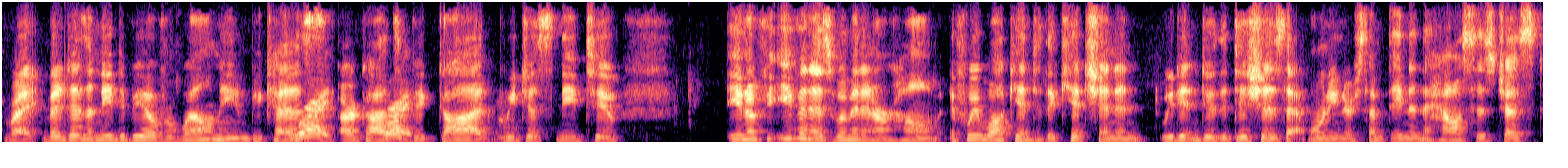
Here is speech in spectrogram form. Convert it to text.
right but it doesn't need to be overwhelming because right. our god's right. a big god we mm. just need to you know, if even as women in our home, if we walk into the kitchen and we didn't do the dishes that morning or something, and the house is just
